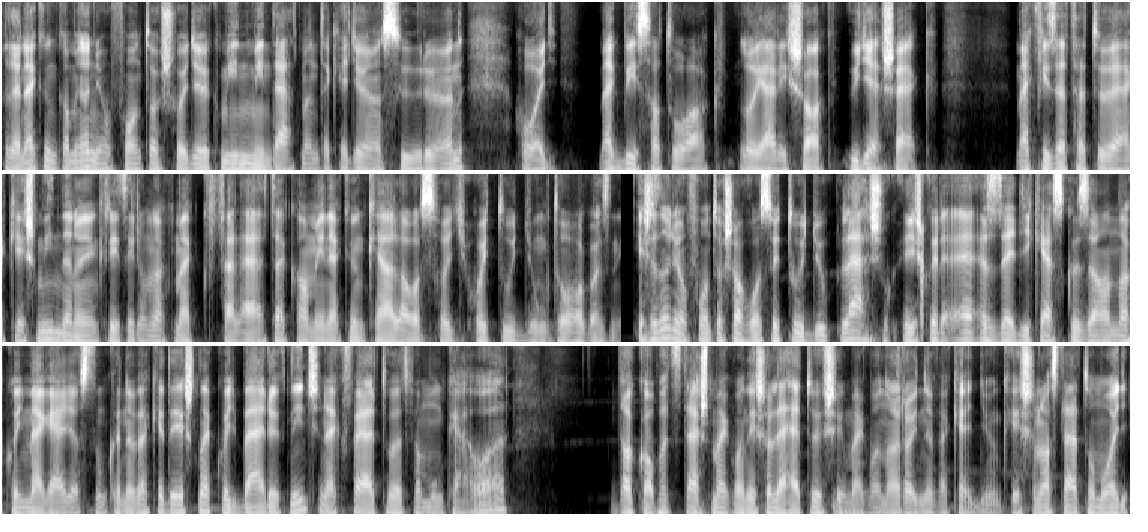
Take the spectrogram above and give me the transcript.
De nekünk ami nagyon fontos, hogy ők mind-mind átmentek egy olyan szűrőn, hogy megbízhatóak, lojálisak, ügyesek, megfizethetőek, és minden olyan kritériumnak megfeleltek, ami nekünk kell ahhoz, hogy, hogy tudjunk dolgozni. És ez nagyon fontos ahhoz, hogy tudjuk, lássuk, és akkor ez az egyik eszköze annak, hogy megágyaztunk a növekedésnek, hogy bár ők nincsenek feltöltve munkával, de a kapacitás megvan, és a lehetőség megvan arra, hogy növekedjünk. És én azt látom, hogy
